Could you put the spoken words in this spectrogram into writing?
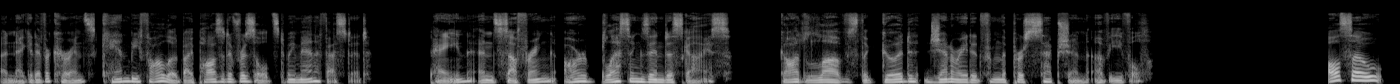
A negative occurrence can be followed by positive results to be manifested. Pain and suffering are blessings in disguise. God loves the good generated from the perception of evil. Also,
